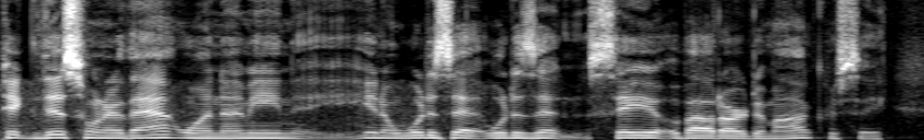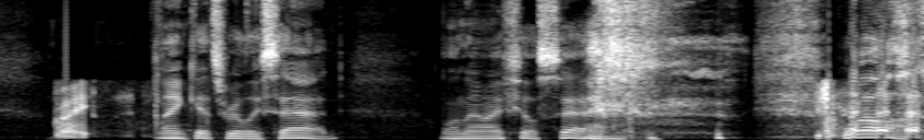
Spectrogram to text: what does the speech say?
pick this one or that one, I mean, you know, what does that what does that say about our democracy? Right. I think it's really sad. Well, now I feel sad. well,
